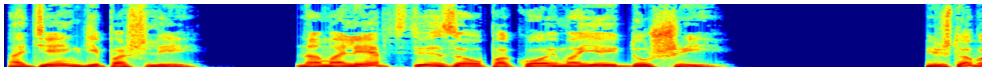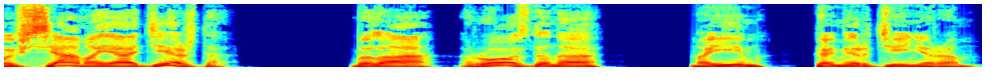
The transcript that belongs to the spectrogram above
а деньги пошли на молебствие за упокой моей души. И чтобы вся моя одежда была роздана моим камердинерам.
